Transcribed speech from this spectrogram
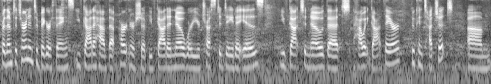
for them to turn into bigger things, you've got to have that partnership. You've got to know where your trusted data is. You've got to know that how it got there, who can touch it, um,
